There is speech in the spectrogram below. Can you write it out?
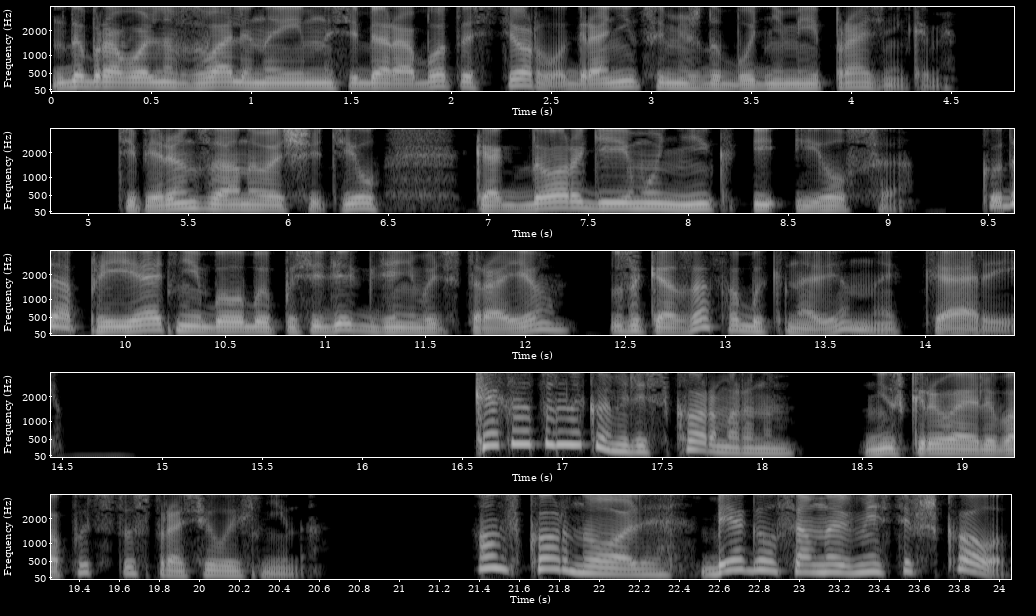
Добровольно взваленная им на себя работа стерла границы между буднями и праздниками. Теперь он заново ощутил, как дороги ему Ник и Илса. Куда приятнее было бы посидеть где-нибудь втроем, заказав обыкновенное карри. «Как вы познакомились с Кормораном?» Не скрывая любопытства, спросила их Нина. «Он в Корнуолле, бегал со мной вместе в школу»,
